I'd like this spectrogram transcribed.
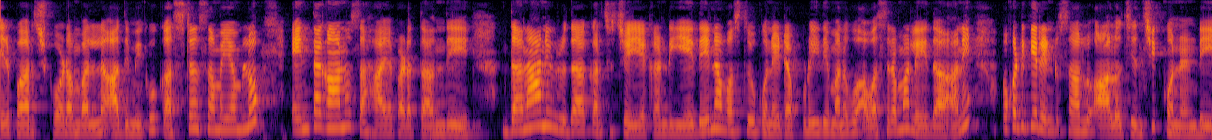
ఏర్పరచుకోవడం వల్ల అది మీకు కష్ట సమయంలో ఎంతగానో సహాయపడుతుంది. ధనాన్ని వృధా ఖర్చు చేయకండి. ఏదైనా వస్తువు కొనేటప్పుడు ఇది మనకు అవసరమా లేదా అని ఒకటికి రెండు సార్లు ఆలోచించి కొనండి.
